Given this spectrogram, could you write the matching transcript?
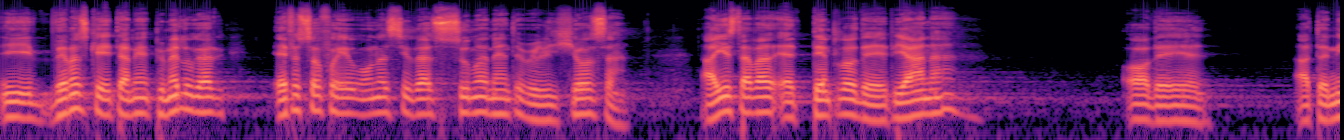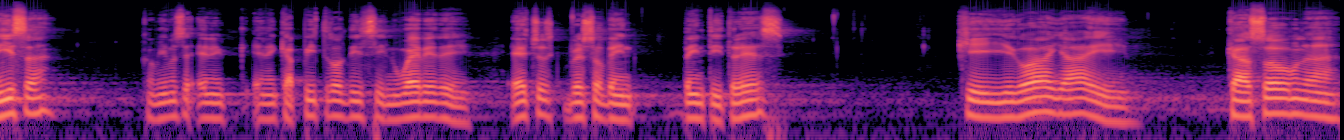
Y vemos que también, en primer lugar, Éfeso fue una ciudad sumamente religiosa. Ahí estaba el templo de Diana o de Artemisa, como vimos en el, capítulo 19 de Hechos, verso 23, que llegó allá y causó una,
